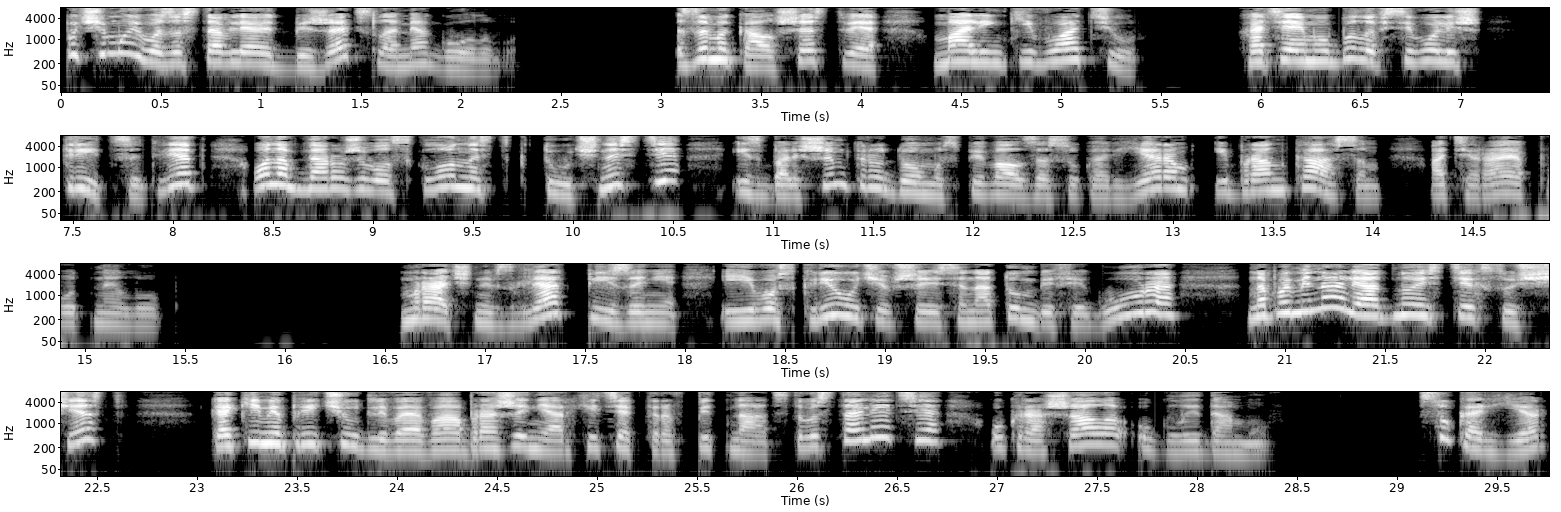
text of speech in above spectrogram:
почему его заставляют бежать, сломя голову. Замыкал шествие маленький вуатюр, хотя ему было всего лишь 30 лет он обнаруживал склонность к тучности и с большим трудом успевал за сукарьером и бранкасом, отирая потный лоб. Мрачный взгляд Пизани и его скрючившаяся на тумбе фигура напоминали одно из тех существ, какими причудливое воображение архитекторов XV столетия украшало углы домов. Сукарьер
